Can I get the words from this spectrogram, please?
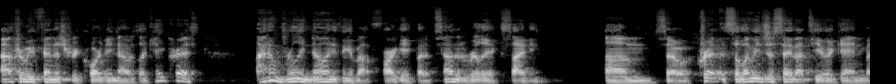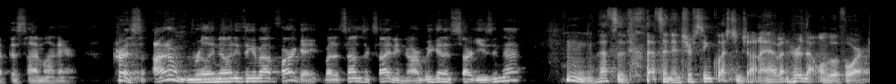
after we finished recording, I was like, "Hey, Chris, I don't really know anything about Fargate, but it sounded really exciting." Um, so, Chris, so let me just say that to you again, but this time on air. Chris, I don't really know anything about Fargate, but it sounds exciting. Are we going to start using that? Hmm, that's a that's an interesting question, John. I haven't heard that one before.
